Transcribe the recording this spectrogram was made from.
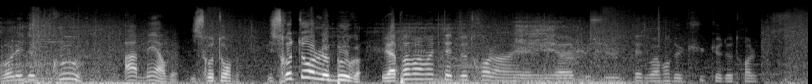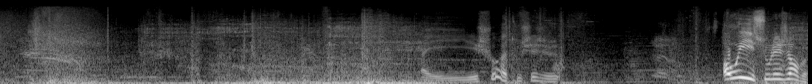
Voler de coups. Ah merde, il se retourne. Il se retourne le bougre. Il a pas vraiment une tête de troll. Hein. Il, il a plus une tête vraiment de cul que de troll. Ah, il est chaud à toucher. je- Oh oui, sous les jambes.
